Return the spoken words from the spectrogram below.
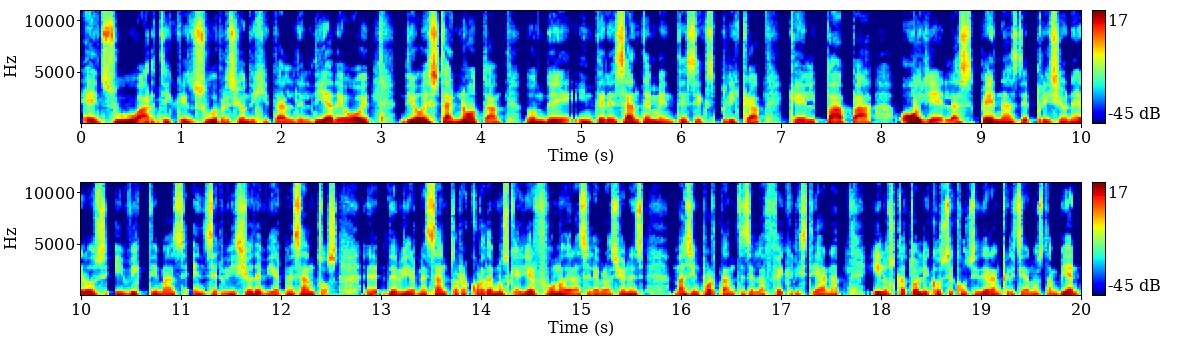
en su artículo, en su versión digital del día de hoy dio esta nota donde interesantemente se explica que el Papa oye las penas de prisioneros y víctimas en servicio de Viernes Santo eh, de Viernes Santo. Recordemos que ayer fue una de las celebraciones más importantes de la fe cristiana y los católicos se consideran cristianos también.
